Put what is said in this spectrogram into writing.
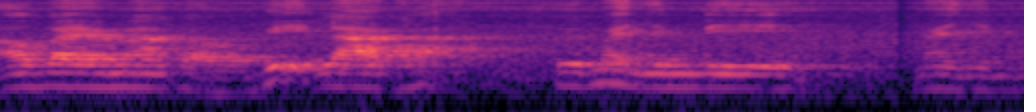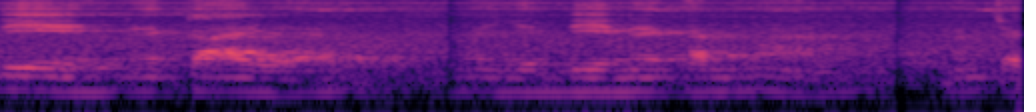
เอาไปมาก็วิลาภะคือไม่ยินดี ไม่ยินดีในกายแล้วไม่ยินดีในขันธ์ห้ามันจะ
